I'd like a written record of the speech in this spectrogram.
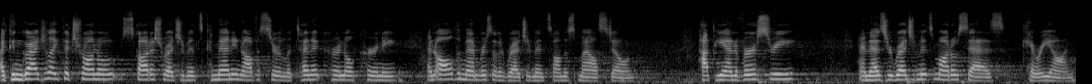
I congratulate the Toronto Scottish Regiment's Commanding Officer, Lieutenant Colonel Kearney, and all the members of the regiments on this milestone. Happy anniversary, and as your regiment's motto says, carry on.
